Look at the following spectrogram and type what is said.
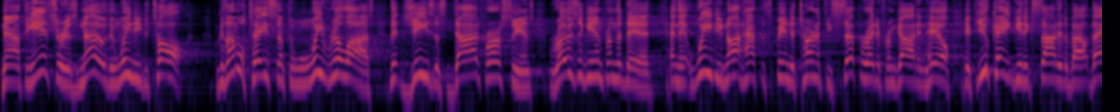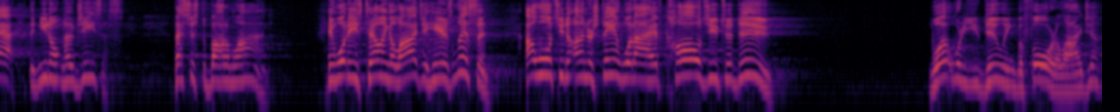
Now, if the answer is no, then we need to talk. Because I'm going to tell you something. When we realize that Jesus died for our sins, rose again from the dead, and that we do not have to spend eternity separated from God in hell, if you can't get excited about that, then you don't know Jesus. That's just the bottom line. And what he's telling Elijah here is listen, I want you to understand what I have called you to do. What were you doing before, Elijah?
